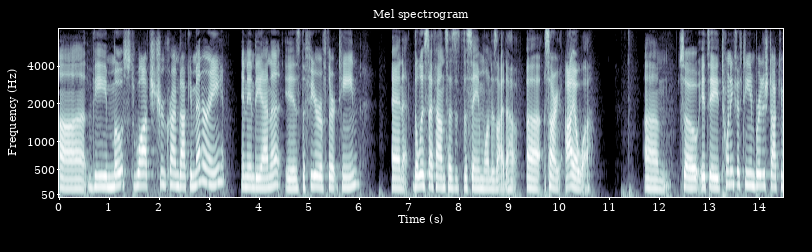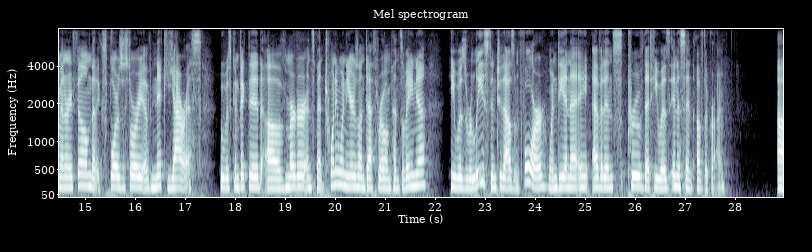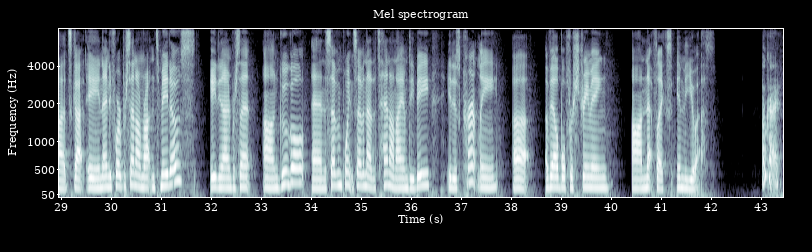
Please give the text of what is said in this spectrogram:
Uh, the most watched true crime documentary in Indiana is The Fear of 13. And the list I found says it's the same one as Idaho. Uh, sorry, Iowa. Um, so it's a 2015 British documentary film that explores the story of Nick Yarris, who was convicted of murder and spent 21 years on death row in Pennsylvania. He was released in 2004 when DNA evidence proved that he was innocent of the crime. Uh, it's got a 94% on Rotten Tomatoes, 89% on Google, and 7.7 out of 10 on IMDb. It is currently uh, available for streaming on Netflix in the US. okay,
